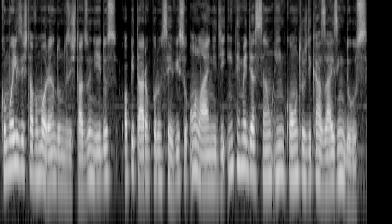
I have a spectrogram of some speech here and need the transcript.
Como eles estavam morando nos Estados Unidos, optaram por um serviço online de intermediação em encontros de casais hindus.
